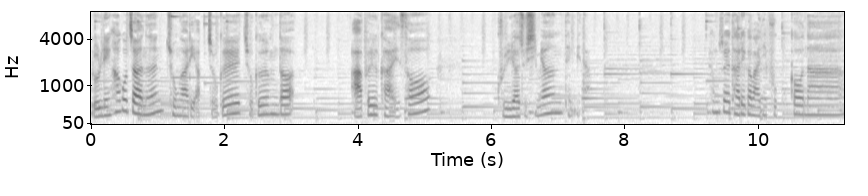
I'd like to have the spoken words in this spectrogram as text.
롤링하고자 하는 종아리 앞쪽을 조금 더 압을 가해서 굴려주시면 됩니다. 평소에 다리가 많이 붓거나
